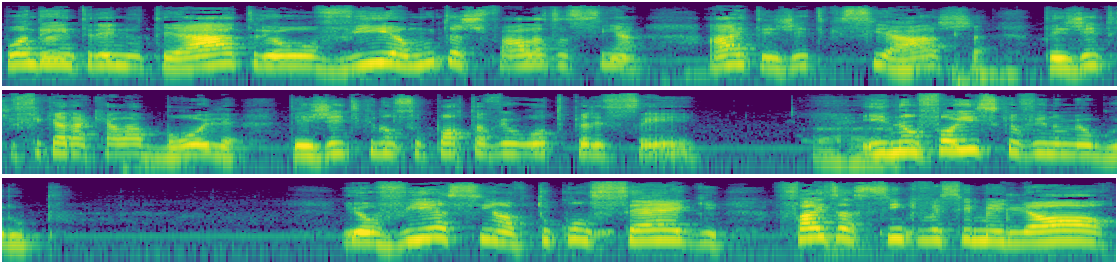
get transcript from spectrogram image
quando eu entrei no teatro, eu ouvia muitas falas assim: ah, ai, tem gente que se acha, tem gente que fica naquela bolha, tem gente que não suporta ver o outro crescer. E não foi isso que eu vi no meu grupo. Eu vi assim, ó, tu consegue, faz assim que vai ser melhor.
